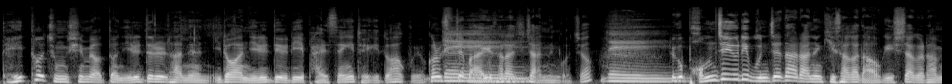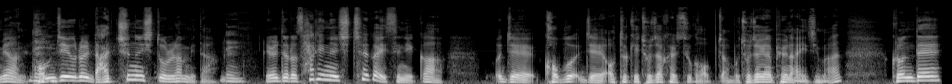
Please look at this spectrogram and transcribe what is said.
데이터 중심의 어떤 일들을 하는 이러한 일들이 발생이 되기도 하고요. 그럼 실제 네. 마약이 사라지지 않는 거죠. 네. 그리고 범죄율이 문제다라는 기사가 나오기 시작을 하면 네. 범죄율을 낮추는 시도를 합니다. 네. 예를 들어 살인은 시체가 있으니까 이제 거부 이제 어떻게 조작할 수가 없죠. 뭐 조작이라는 표현 은 아니지만 그런데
